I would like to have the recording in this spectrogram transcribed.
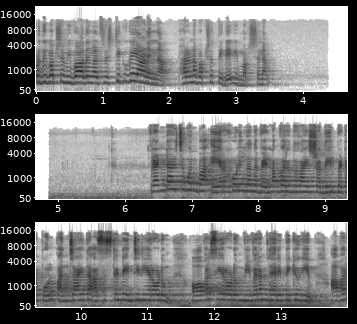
പ്രതിപക്ഷം വിവാദങ്ങൾ സൃഷ്ടിക്കുകയാണെന്ന് ഭരണപക്ഷത്തിന്റെ വിമർശനം. രണ്ടാഴ്ച മുൻപ് എയർഹോളിൽ നിന്ന് വെള്ളം വരുന്നതായി ശ്രദ്ധയിൽപ്പെട്ടപ്പോൾ പഞ്ചായത്ത് അസിസ്റ്റന്റ് എഞ്ചിനീയറോടും ഓവർസിയറോടും വിവരം ധരിപ്പിക്കുകയും അവർ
